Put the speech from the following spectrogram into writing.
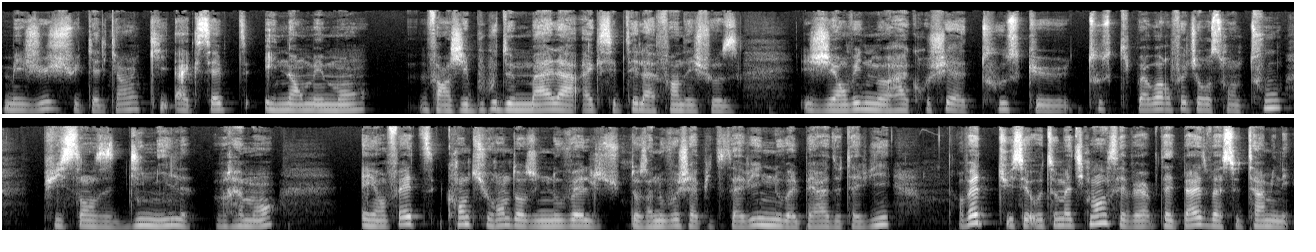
Mais juste, je suis quelqu'un qui accepte énormément. Enfin, j'ai beaucoup de mal à accepter la fin des choses j'ai envie de me raccrocher à tout ce que tout ce qu'il peut avoir. En fait, je reçois tout puissance 10 000, vraiment. Et en fait, quand tu rentres dans une nouvelle, dans un nouveau chapitre de ta vie, une nouvelle période de ta vie, en fait, tu sais automatiquement que cette période va se terminer.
